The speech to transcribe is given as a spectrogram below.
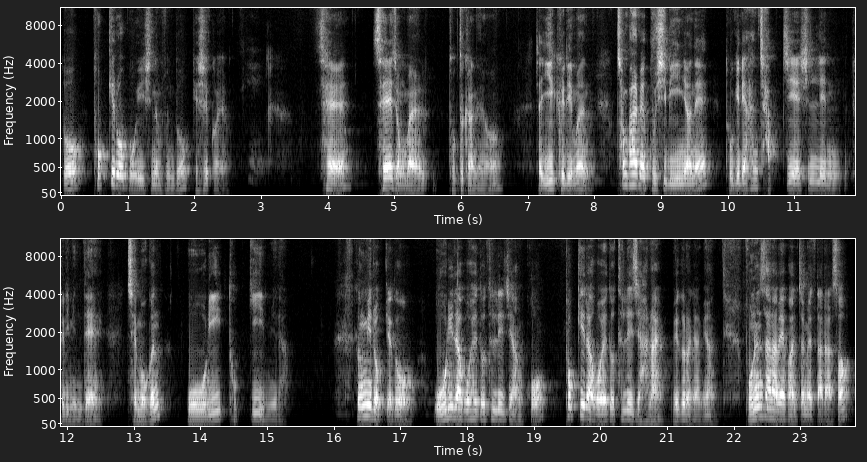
또 토끼로 보이시는 분도 계실 거예요. 새, 새 정말 독특하네요. 자, 이 그림은 1892년에 독일의 한 잡지에 실린 그림인데 제목은 오리 토끼입니다. 흥미롭게도 오리라고 해도 틀리지 않고 토끼라고 해도 틀리지 않아요. 왜 그러냐면 보는 사람의 관점에 따라서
